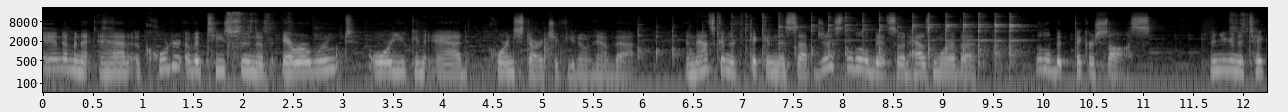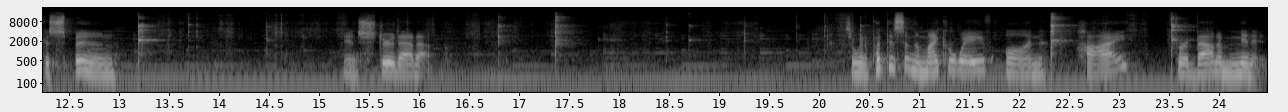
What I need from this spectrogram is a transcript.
And I'm going to add a quarter of a teaspoon of arrowroot, or you can add cornstarch if you don't have that. And that's going to thicken this up just a little bit so it has more of a little bit thicker sauce. Then you're going to take a spoon and stir that up. So we're to put this in the microwave on high for about a minute.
